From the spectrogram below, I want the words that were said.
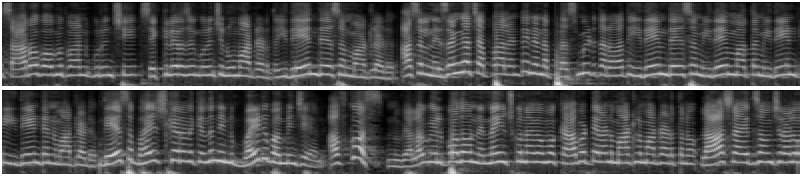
సార్వభౌమత్వాన్ని గురించి సెక్యులరిజం గురించి నువ్వు మాట్లాడతావు. ఇదేం దేశం మాట్లాడు. అసలు నిజంగా చెప్పాలంటే నిన్న ప్రెస్ మీట్ తర్వాత ఇదేం దేశం ఇదేం మతం ఇదేంటి ఇదేంటి అని మాట్లాడు. దేశ బహిష్కరణ కింద నిన్ను బయట పంపించేయాలి. అఫ్ కోర్స్ నువ్వు ఎలాగో వెళ్ళిపోదాం నిర్ణయించుకున్నావేమో కాబట్టి ఇలాంటి మాటలు మాట్లాడుతున్నావు. లాస్ట్ ఐదు సంవత్సరాలు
